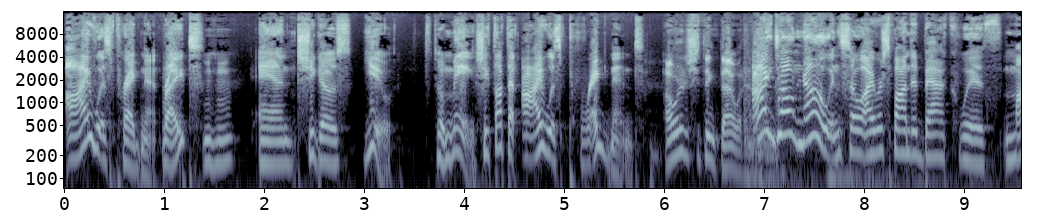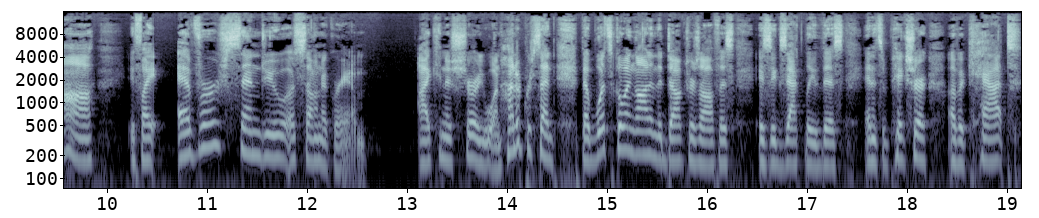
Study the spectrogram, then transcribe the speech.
I was pregnant, right? Mm-hmm. And she goes, you. So me. She thought that I was pregnant. How did she think that would happen? I don't know. And so I responded back with, Ma, if I ever send you a sonogram, I can assure you 100% that what's going on in the doctor's office is exactly this. And it's a picture of a cat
